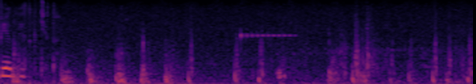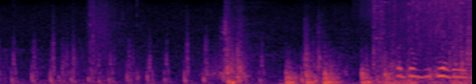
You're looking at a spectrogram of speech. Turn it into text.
Бегает где-то. по дому бегают.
